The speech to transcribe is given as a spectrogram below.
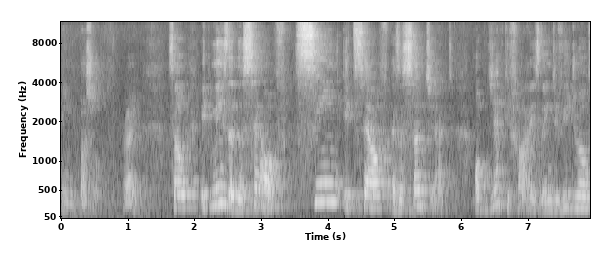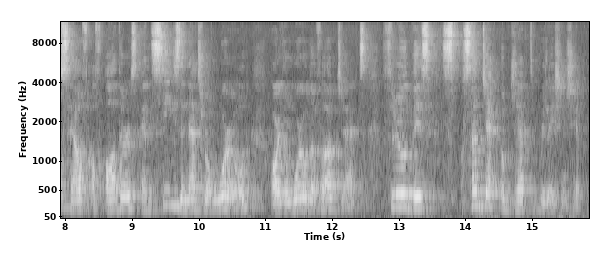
in Basho, right? So it means that the self, seeing itself as a subject, objectifies the individual self of others and sees the natural world, or the world of objects, through this subject-object relationship.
